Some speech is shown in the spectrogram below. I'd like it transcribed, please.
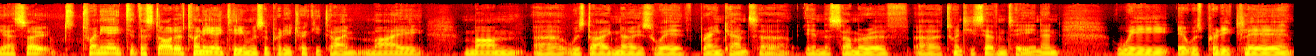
yeah, so 2018, the start of 2018 was a pretty tricky time. My mum uh, was diagnosed with brain cancer in the summer of uh, 2017, and we it was pretty clear,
